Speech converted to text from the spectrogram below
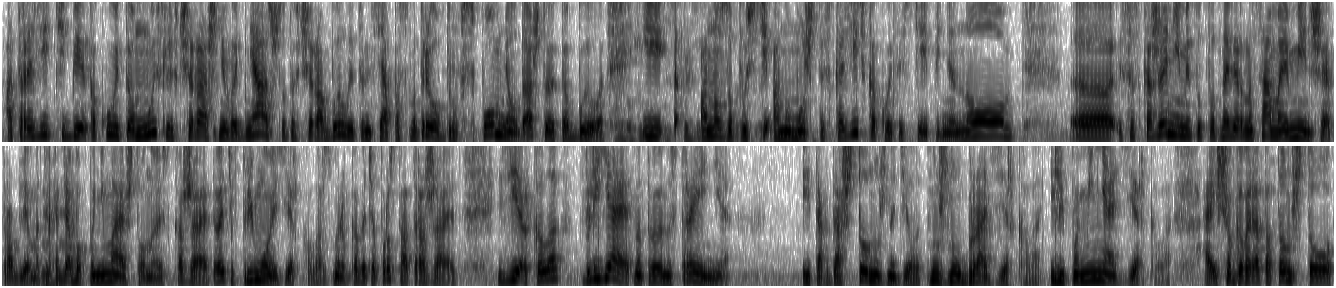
отразить тебе какую-то мысль вчерашнего дня, что-то вчера было, и ты на себя посмотрел, вдруг вспомнил, да, что это было. Оно и оно запусти, оно может исказить в какой-то степени, но э, с искажениями тут вот, наверное, самая меньшая проблема. Ты угу. хотя бы понимаешь, что оно искажает. Давайте прямое зеркало рассмотрим, когда тебя просто отражает. Зеркало влияет на твое настроение – и тогда что нужно делать? Нужно убрать зеркало или поменять зеркало. А еще говорят о том, что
